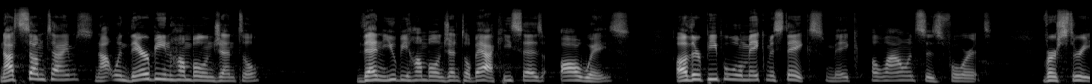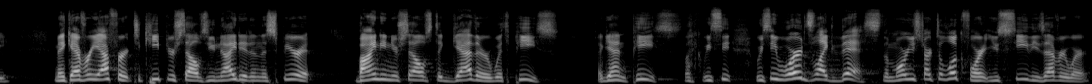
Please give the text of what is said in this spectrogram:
Not sometimes, not when they're being humble and gentle, then you be humble and gentle back. He says, always. Other people will make mistakes, make allowances for it. Verse 3 Make every effort to keep yourselves united in the Spirit, binding yourselves together with peace. Again, peace. Like we see, we see words like this. The more you start to look for it, you see these everywhere.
